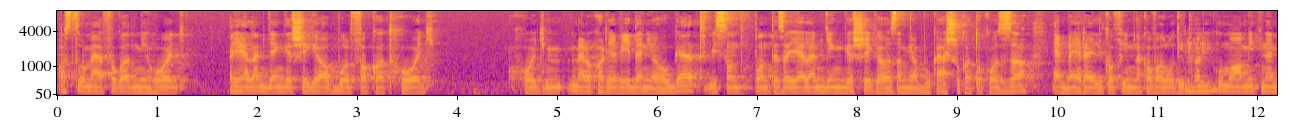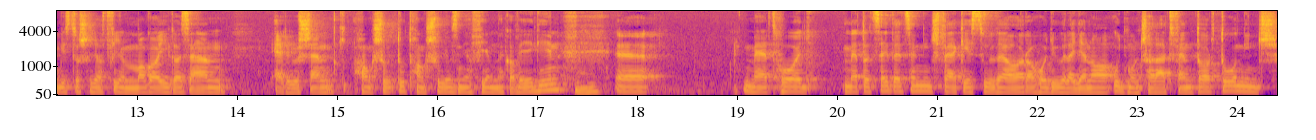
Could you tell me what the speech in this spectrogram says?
azt tudom elfogadni, hogy a jellemgyengesége abból fakad, hogy hogy meg akarja védeni a hugát, viszont pont ez a jellemgyengesége az, ami a bukásokat okozza. Ebben rejlik a filmnek a valódi mm-hmm. tragikuma, amit nem biztos, hogy a film maga igazán erősen hangsúly, tud hangsúlyozni a filmnek a végén, mm-hmm. Mert hogy mert hogy szerintem egyszerűen nincs felkészülve arra, hogy ő legyen a úgymond családfenntartó, nincs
